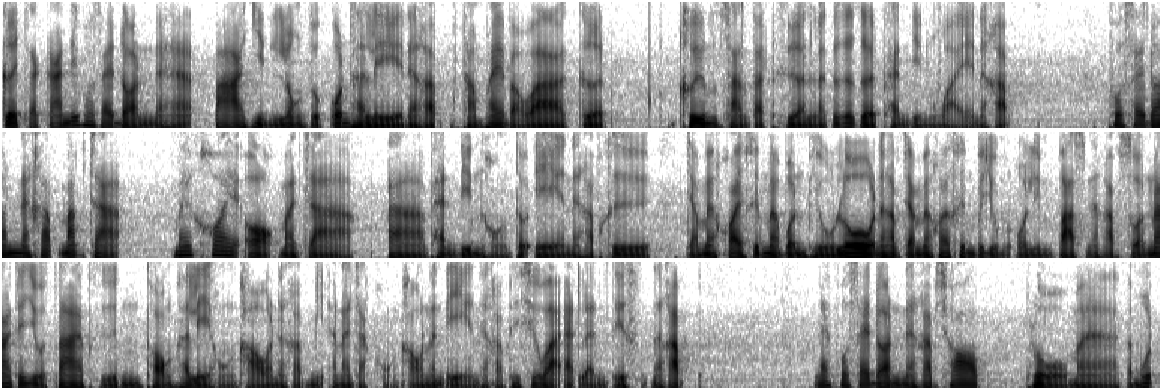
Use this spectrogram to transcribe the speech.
เกิดจากการที่โพไซดอนนะฮะปาหินลงสู่ก้นทะเลนะครับทำให้แบบว่าเกิดคลื่นสั่นสะเทือนแล้วก็เกิดแผ่นดินไหวนะครับโพไซดอนนะครับมักจะ ไม่ค่อยออกมาจากแผ่นดินของตัวเองนะครับ คือจะไม่ค่อยขึ้นมาบนผิวโลกนะครับ จะไม่ค่อยขึ้นไปอยู่บนโอลิมปัสนะครับ ส่วนมากจะอยู่ใต้พื้นท้องทะเลของเขานะครับ มีอาณาจักรของเขานั่นเองนะครับ ที่ชื่อว่าแอตแลนติสนะครับ และโพไซดอนนะครับชอบโผล่มาสมมติ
